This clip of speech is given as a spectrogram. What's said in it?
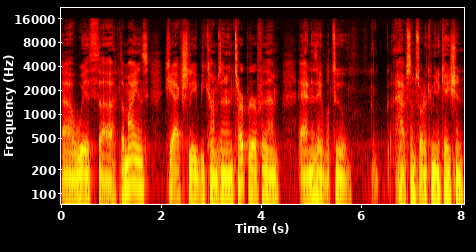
uh, with uh, the Mayans, he actually becomes an interpreter for them and is able to have some sort of communication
